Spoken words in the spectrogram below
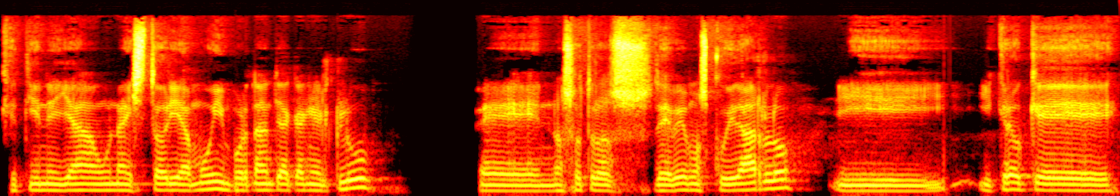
que tiene ya una historia muy importante acá en el club. Eh, nosotros debemos cuidarlo y, creo que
